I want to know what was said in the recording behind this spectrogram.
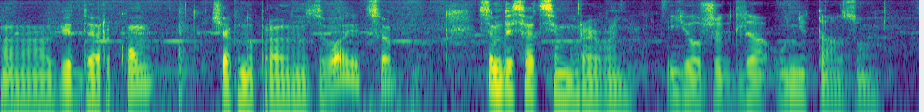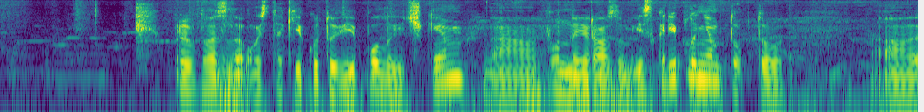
а, відерком. Чи як воно правильно називається? 77 гривень. Йоршик для унітазу. Привезли ось такі кутові полички. А, Вони разом із кріпленням, тобто а,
